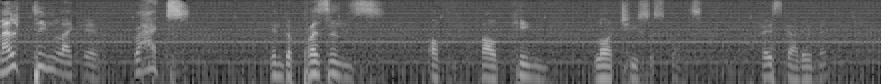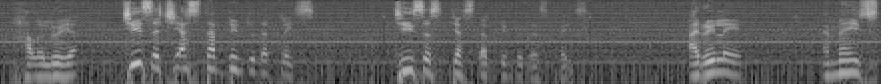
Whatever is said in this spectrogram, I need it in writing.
melting like a wax in the presence of our King, Lord Jesus Christ. Praise God, amen. Hallelujah. Jesus just stepped into that place. Jesus just stepped into this place. I really amazed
